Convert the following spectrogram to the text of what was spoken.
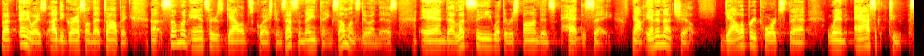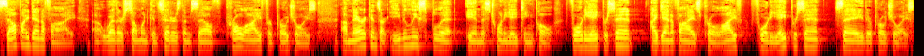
But anyways, I digress on that topic. Uh, someone answers Gallup's questions. That's the main thing. Someone's doing this, and uh, let's see what the respondents had to say. Now, in a nutshell. Gallup reports that when asked to self identify uh, whether someone considers themselves pro life or pro choice, Americans are evenly split in this 2018 poll. 48% identify as pro life, 48% say they're pro-choice.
